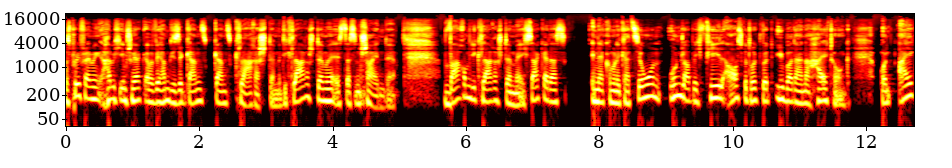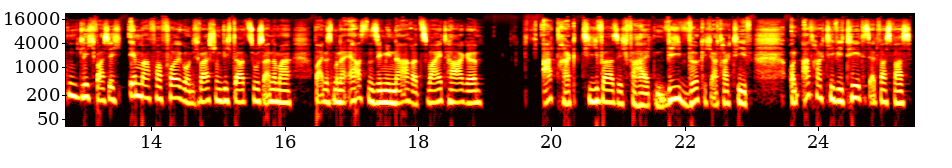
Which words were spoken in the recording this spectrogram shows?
Das Preframing habe ich eben schon gesagt, aber wir haben diese ganz, ganz klare Stimme. Die klare Stimme ist das Entscheidende. Warum die klare Stimme? Ich sage ja, dass in der Kommunikation unglaublich viel ausgedrückt wird über deine Haltung. Und eigentlich, was ich immer verfolge, und ich weiß schon, wie ich dazu ist, eine mal, war eines meiner ersten Seminare, zwei Tage attraktiver sich verhalten. Wie wirklich attraktiv. Und Attraktivität ist etwas, was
